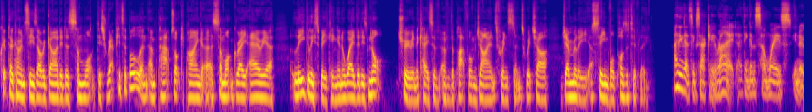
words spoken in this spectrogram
cryptocurrencies are regarded as somewhat disreputable and, and perhaps occupying a somewhat grey area, legally speaking, in a way that is not true in the case of, of the platform giants, for instance, which are generally seen more positively. I think that's exactly right. I think in some ways, you know,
